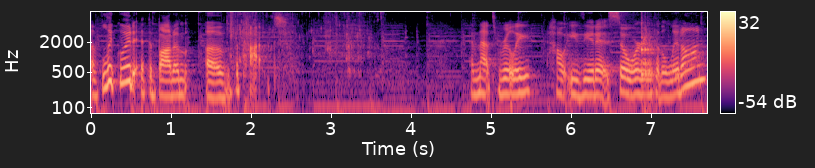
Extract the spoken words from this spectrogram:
of liquid at the bottom of the pot. And that's really how easy it is. So we're gonna put a lid on.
